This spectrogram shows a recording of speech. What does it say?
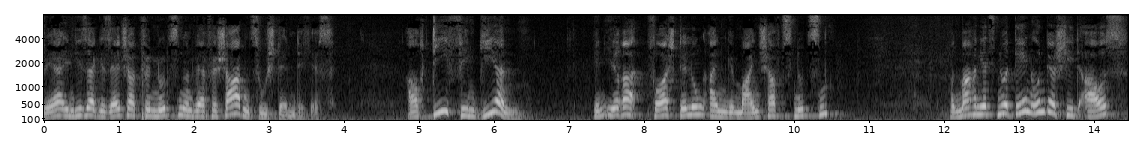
Wer in dieser Gesellschaft für Nutzen und wer für Schaden zuständig ist. Auch die fingieren in ihrer Vorstellung einen Gemeinschaftsnutzen und machen jetzt nur den Unterschied aus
